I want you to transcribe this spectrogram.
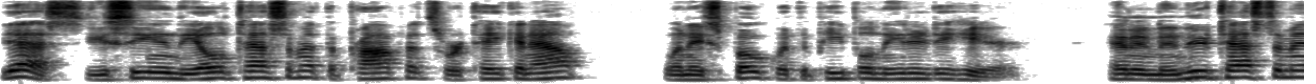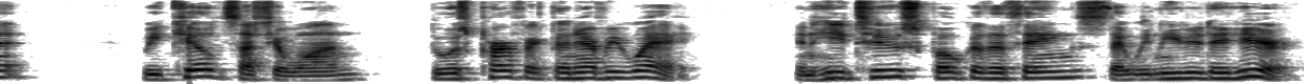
Yes, you see in the Old Testament the prophets were taken out when they spoke what the people needed to hear. And in the New Testament, we killed such a one who was perfect in every way. And he too spoke of the things that we needed to hear.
